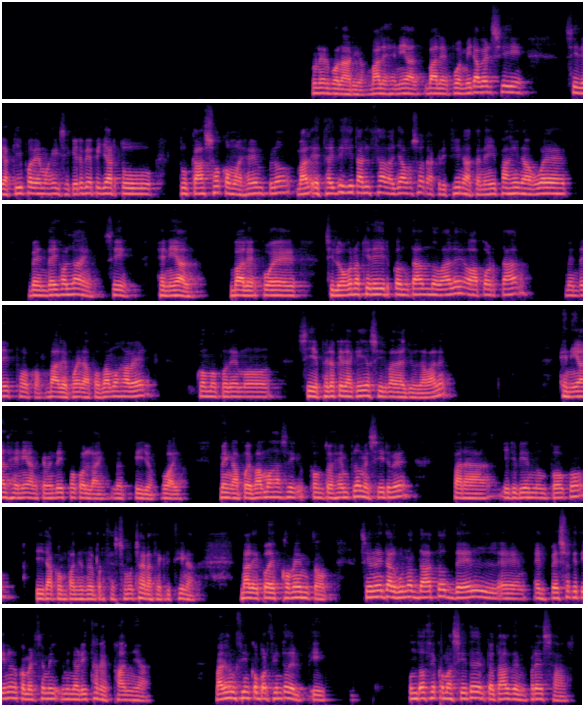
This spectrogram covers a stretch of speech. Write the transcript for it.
Un herbolario, vale, genial. Vale, pues mira a ver si, si de aquí podemos ir. Si quieres voy a pillar tu, caso como ejemplo. ¿vale? ¿Estáis digitalizadas ya vosotras, Cristina? ¿Tenéis página web? ¿Vendéis online? Sí, genial. Vale, pues si luego nos quieres ir contando, ¿vale? O aportar, vendéis poco. Vale, bueno, pues vamos a ver cómo podemos... Sí, espero que de aquí os sirva de ayuda, ¿vale? Genial, genial, que vendéis poco online. Lo pillo, guay. Venga, pues vamos a seguir con tu ejemplo, me sirve para ir viendo un poco, ir acompañando el proceso. Muchas gracias, Cristina. Vale, pues comento simplemente algunos datos del eh, el peso que tiene el comercio minorista en España. ¿Vale? Es un 5% del PIB, un 12,7% del total de empresas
